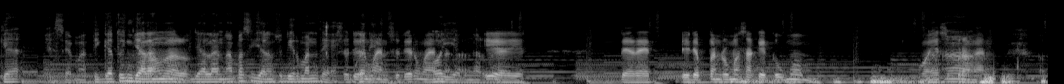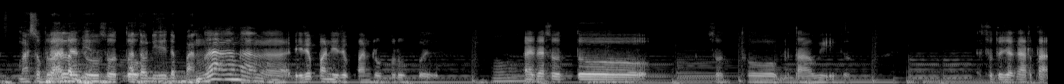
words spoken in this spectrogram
3, SMA 3 tuh jalan lo? jalan apa sih? Jalan Sudirman tuh ya? Bukan ya? Sudirman, Sudirman. Oh iya, benar, Iya iya. Deret di depan rumah sakit umum. Pokoknya Ah, seberangan. Masuk Tuh ada dalam tuh ya? soto. Atau di depan? Enggak, enggak, enggak. Di depan di depan ruko-ruko itu. Oh. Ada soto soto Betawi itu. Soto Jakarta.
